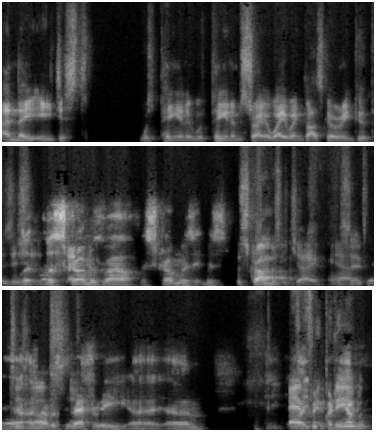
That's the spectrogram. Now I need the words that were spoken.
and they he just was pinging it was pinging them straight away when Glasgow were in good position. Well, well, the scrum as well. The scrum was it was the scrum was Uh, a joke. Yeah. It's yeah, and that was the referee. Uh, um, I- Everybody, I haven't-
